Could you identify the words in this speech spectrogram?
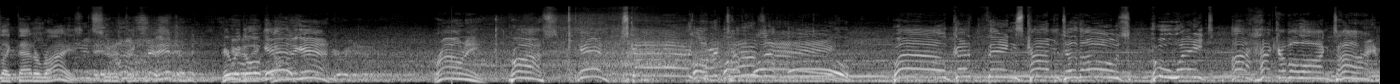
like that arise. And Suter advantage of it. Here we go again. again. Rowney, cross, in, scores! Oh, Bertuzzi! oh, Well, good things come to those who wait a heck of a long time.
